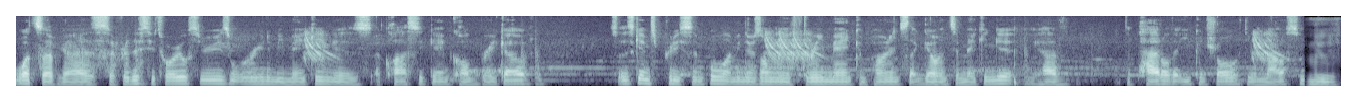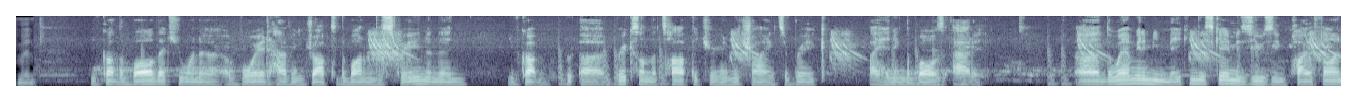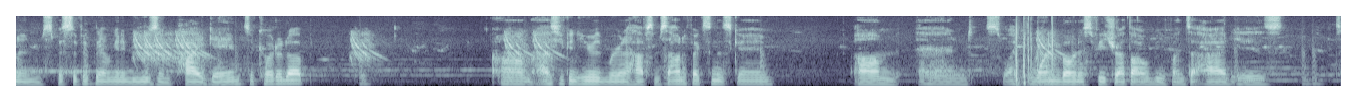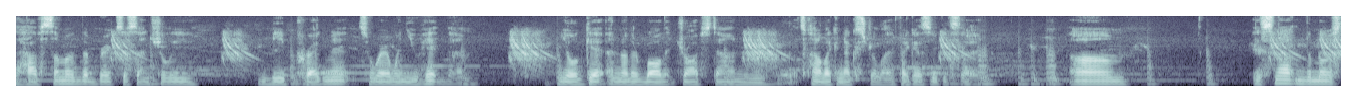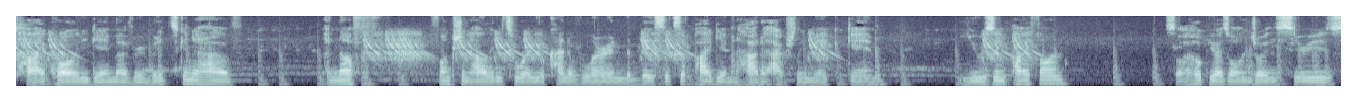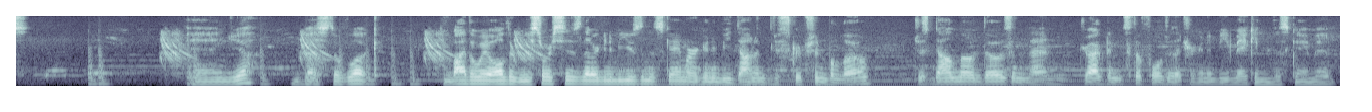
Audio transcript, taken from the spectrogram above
What's up guys? So for this tutorial series what we're going to be making is a classic game called Breakout. So this game's pretty simple. I mean there's only three main components that go into making it. You have the paddle that you control with your mouse movement. You've got the ball that you want to avoid having dropped to the bottom of the screen and then you've got uh, bricks on the top that you're going to be trying to break by hitting the balls at it. Uh, the way I'm going to be making this game is using Python and specifically I'm going to be using Pygame to code it up. Um, as you can hear, we're going to have some sound effects in this game. Um, and so like one bonus feature I thought would be fun to add is to have some of the bricks essentially be pregnant to where when you hit them, you'll get another ball that drops down and it's kind of like an extra life, I guess you could say. Um, it's not the most high quality game ever, but it's going to have enough functionality to where you'll kind of learn the basics of Pygame and how to actually make a game using Python. So I hope you guys all enjoy this series. And yeah, best of luck. And by the way, all the resources that are going to be used in this game are going to be down in the description below. Just download those and then drag them into the folder that you're going to be making this game in.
